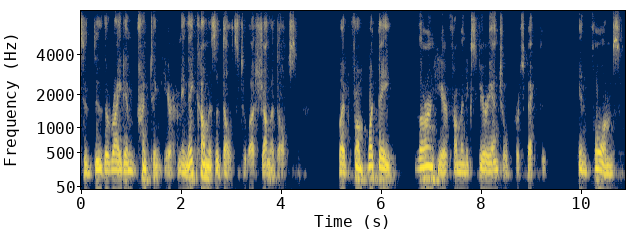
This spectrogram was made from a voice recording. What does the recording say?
to do the right imprinting here. I mean, they come as adults to us, young adults, but from what they learn here from an experiential perspective informs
